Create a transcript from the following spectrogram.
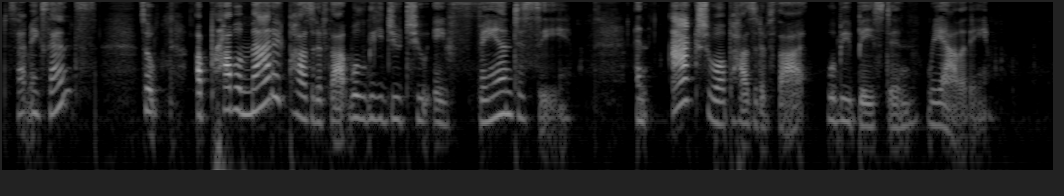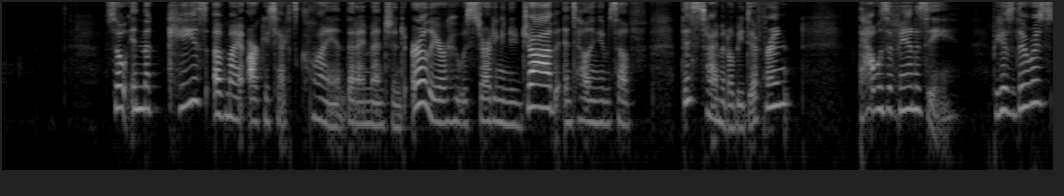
Does that make sense? So, a problematic positive thought will lead you to a fantasy. An actual positive thought will be based in reality. So, in the case of my architect's client that I mentioned earlier, who was starting a new job and telling himself, this time it'll be different, that was a fantasy because there was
